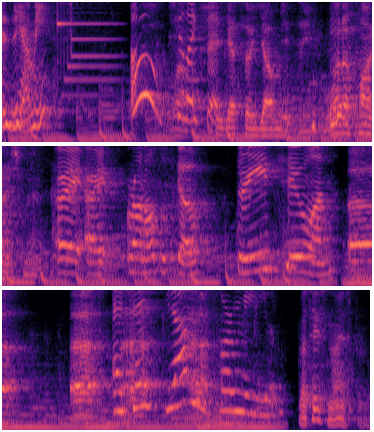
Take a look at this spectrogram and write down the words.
Is it yummy? Oh, she likes it. She gets a yummy thing. What a punishment. All right, all right, Ronald, let's go. Three, two, one. Uh, uh. It tastes yummy for me. That tastes nice, bro.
